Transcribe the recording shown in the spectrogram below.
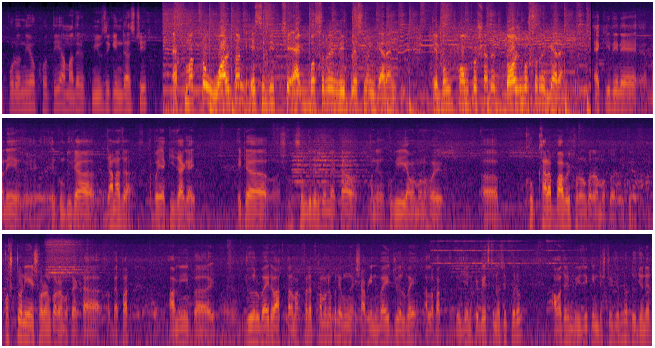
অপূরণীয় ক্ষতি আমাদের মিউজিক ইন্ডাস্ট্রির একমাত্র ওয়ালটন এসি দিচ্ছে এক বছরের রিপ্লেসমেন্ট গ্যারান্টি এবং কম্প্রসারের দশ বছরের গ্যারান্টি একই দিনে মানে এরকম দুইটা জানাজা এবং একই জায়গায়। এটা সঙ্গীতের জন্য একটা মানে খুবই আমার মনে হয় খুব খারাপভাবে স্মরণ করার মতো আর কি, খুব কষ্ট নিয়ে স্মরণ করার মতো একটা ব্যাপার। আমি জুয়েল ভাইয়েরও আত্মার মাকফেরাত কামনা করি এবং শাহিন ভাই, জুয়েল ভাই আল্লাহাক দুজনকে ব্যস্ত নসিব করুন আমাদের মিউজিক ইন্ডাস্ট্রির জন্য দুজনের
